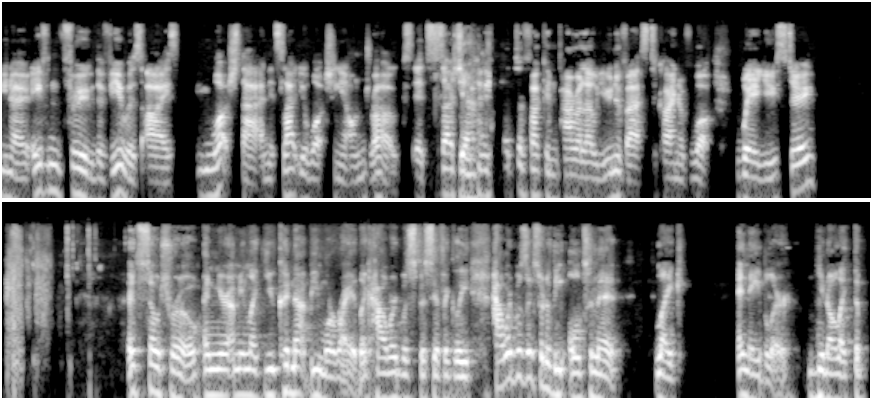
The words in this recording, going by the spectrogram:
you know even through the viewer's eyes you watch that and it's like you're watching it on drugs it's such, yeah. a, such a fucking parallel universe to kind of what we're used to it's so true. And you're, I mean, like, you could not be more right. Like, Howard was specifically, Howard was like sort of the ultimate, like, enabler, you know, like the,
